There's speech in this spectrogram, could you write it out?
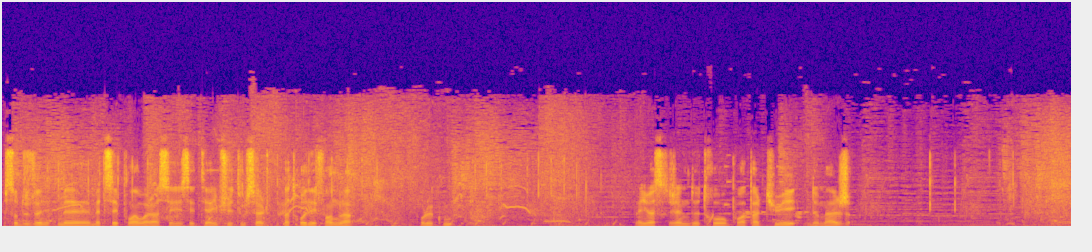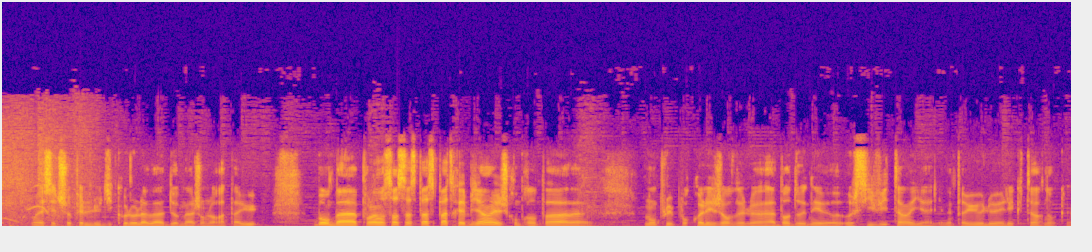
sans doute venir mettre ses points, voilà, c'est terrible, je suis tout seul, pas trop défendre là, pour le coup. Là il va se régénérer de trop, on pourra pas le tuer, dommage. On va essayer de choper le Ludicolo là-bas, dommage on l'aura pas eu. Bon bah pour l'instant ça se passe pas très bien et je comprends pas... Euh, non plus pourquoi les gens veulent abandonner euh, aussi vite. Hein. Il n'y a, même pas eu le Elector, donc euh,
